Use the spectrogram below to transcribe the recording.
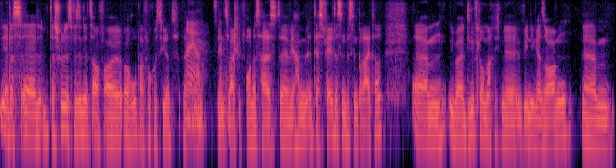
Ja, das, äh, das Schöne ist, wir sind jetzt auf Europa fokussiert, äh, ah ja, den zweiten Fonds. Das heißt, äh, wir haben, das Feld ist ein bisschen breiter. Ähm, über Dealflow mache ich mir weniger Sorgen. Ähm,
